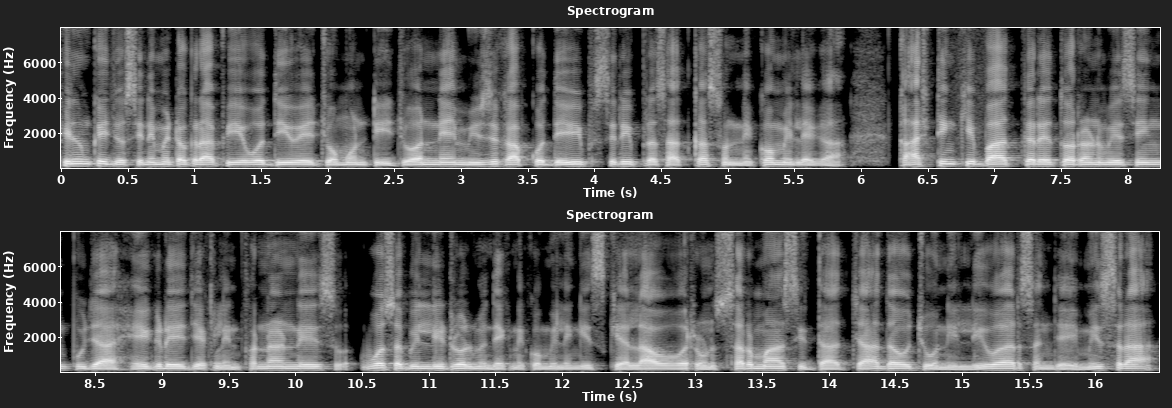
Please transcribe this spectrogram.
फ़िल्म की जो सिनेमेटोग्राफी है, वो दी हुई जोमोन्टी जॉन ने, म्यूज़िक आपको देवी श्री प्रसाद का सुनने को मिलेगा। कास्टिंग की बात करें तो रणवीर सिंह, पूजा हेगड़े, जैकलिन फर्नांडिस वो सभी लीड रोल में देखने को मिलेंगे। इसके अलावा वरुण शर्मा, सिद्धार्थ जाधव, जोनी लीवर, संजय मिश्रा,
